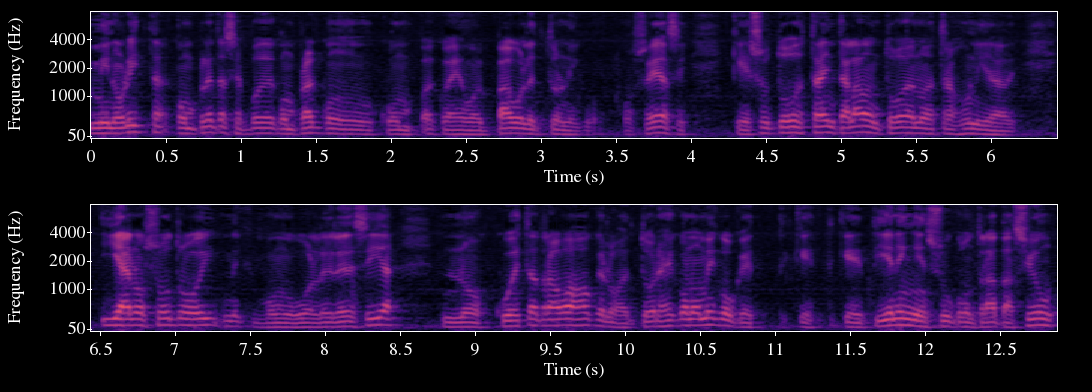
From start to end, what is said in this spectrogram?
minorista completa se puede comprar con, el pago electrónico. O sea, sí, que eso todo está instalado en todas nuestras unidades. Y a nosotros hoy, como le decía, nos cuesta trabajo que los actores económicos que, tienen en su contratación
